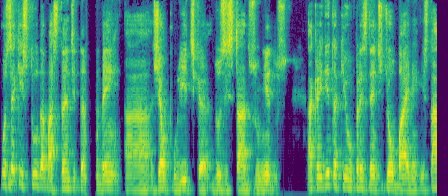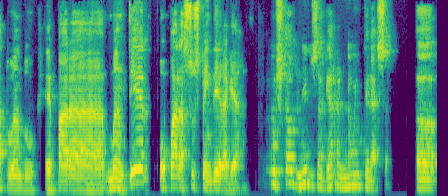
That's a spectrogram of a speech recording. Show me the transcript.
Você que estuda bastante também a geopolítica dos Estados Unidos, acredita que o presidente Joe Biden está atuando é, para manter ou para suspender a guerra? Os Estados Unidos, a guerra não interessa, uh,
